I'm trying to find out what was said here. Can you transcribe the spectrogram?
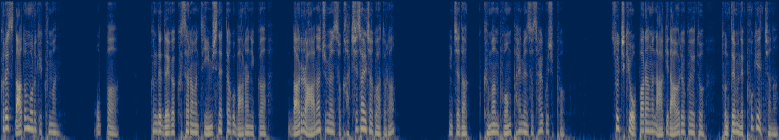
그래서 나도 모르게 그만. 오빠, 근데 내가 그 사람한테 임신했다고 말하니까 나를 안아주면서 같이 살자고 하더라? 이제 나 그만 보험 팔면서 살고 싶어. 솔직히 오빠랑은 아기 낳으려고 해도 돈 때문에 포기했잖아.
